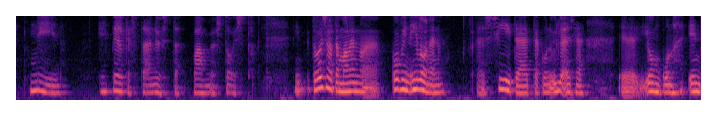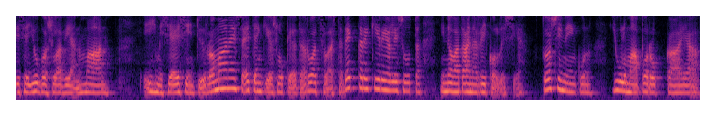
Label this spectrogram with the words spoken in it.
että niin, ei pelkästään yhtä, vaan myös toista. Niin toisaalta mä olen äh, kovin iloinen äh, siitä, että kun yleensä äh, jonkun entisen Jugoslavian maan ihmisiä esiintyy romaaneissa, etenkin jos lukee jotain ruotsalaista dekkarikirjallisuutta, niin ne ovat aina rikollisia. Tosi niin kuin julmaa porukkaa ja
